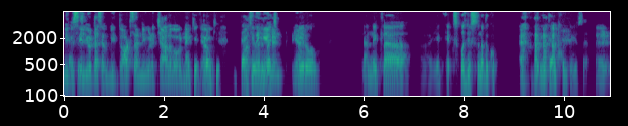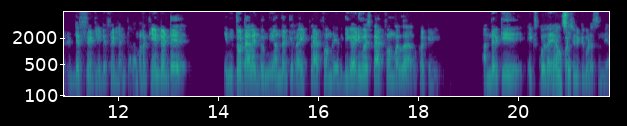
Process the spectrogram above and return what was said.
మీకు సెల్యూట్ అసలు మీ థాట్స్ అన్ని కూడా చాలా బాగున్నాయి. Thank you very much. మీరు నన్ను ఇట్లా ఎక్స్పోజ్ చేస్తున్నందుకు very thankful to you sir. Definitely definitely uncle. అలాగే. మనకేంటంటే ఎంతో టాలెంట్ ఉంది అందరికి రైట్ ప్లాట్ఫామ్ లేదు. ది గైడింగ్ వాయిస్ ప్లాట్ఫామ్ వల్ల ఒకటి అందరికి ఎక్స్పోజ్ అయ్యే ఆపర్చునిటీ కూడా వస్తుంది.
